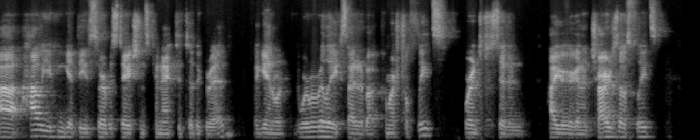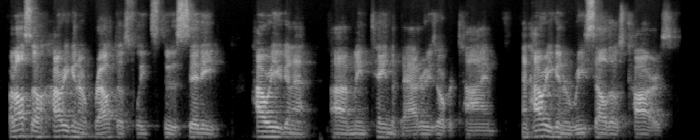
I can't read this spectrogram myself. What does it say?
uh, how you can get these service stations connected to the grid. Again, we're, we're really excited about commercial fleets. We're interested in how you're going to charge those fleets, but also how are you going to route those fleets through the city? How are you going to uh, maintain the batteries over time? And how are you going to resell those cars?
